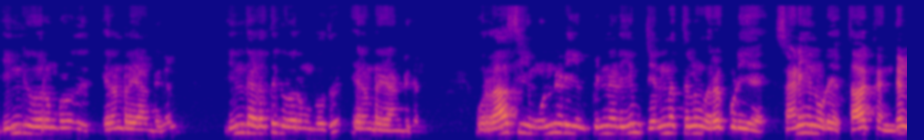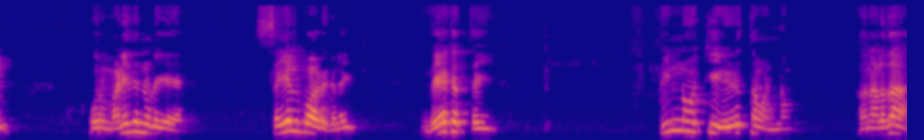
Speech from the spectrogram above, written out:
இங்கு வரும்பொழுது இரண்டரை ஆண்டுகள் இந்த இடத்துக்கு வரும்போது இரண்டரை ஆண்டுகள். ஒரு ராசி முன்னடியும் பின்னடியும் ஜென்மத்திலும் வரக்கூடிய சனியினுடைய தாக்கங்கள் ஒரு மனிதனுடைய செயல்பாடுகளை வேகத்தை பின்னோக்கி இழுத்த வண்ணம். அதனால தான்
